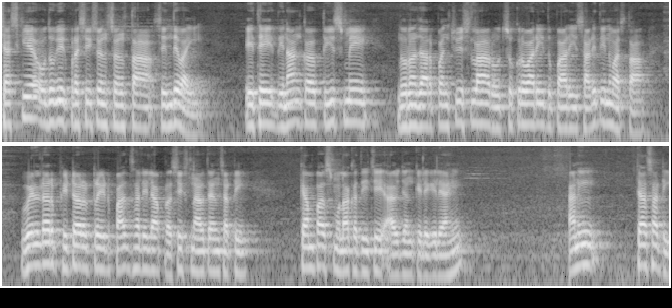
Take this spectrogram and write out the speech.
शासकीय औद्योगिक प्रशिक्षण संस्था सिंदेवाई येथे दिनांक तीस मे दोन हजार पंचवीसला रोज शुक्रवारी दुपारी साडेतीन वाजता वेल्डर फिटर ट्रेड पास झालेल्या प्रशिक्षणार्थ्यांसाठी कॅम्पस मुलाखतीचे आयोजन केले गेले आहे. आणि त्यासाठी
